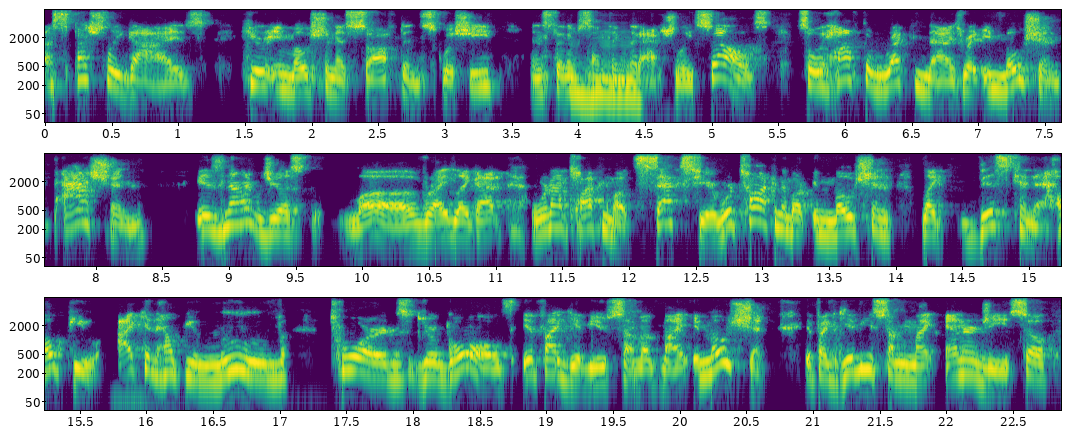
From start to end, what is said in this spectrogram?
especially guys hear emotion as soft and squishy instead of mm-hmm. something that actually sells. So we have to recognize, right, emotion, passion is not just love, right? Like I, we're not talking about sex here. We're talking about emotion. Like this can help you. I can help you move towards your goals if I give you some of my emotion, if I give you some of my energy. So,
